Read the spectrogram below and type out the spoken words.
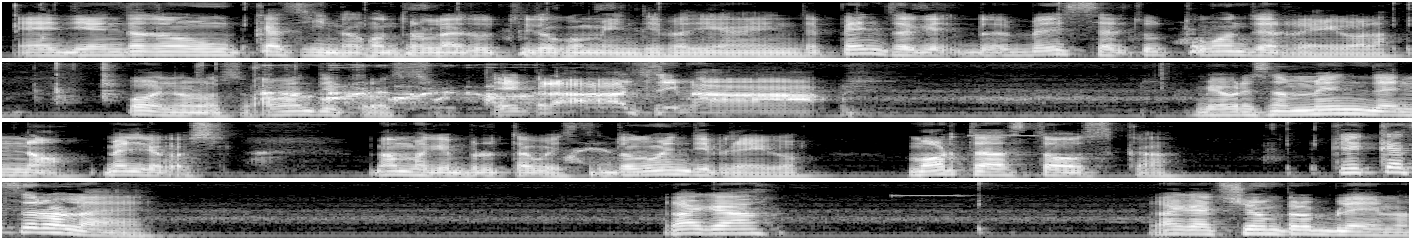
è diventato un casino controllare tutti i documenti praticamente, penso che dovrebbe essere tutto quanto in regola, poi non lo so, avanti il prossimo, e prossima! Abbiamo preso a mente? No, meglio così. Mamma che brutta questa. Documenti prego. Morte da Stosca. Che cazzarola è? Raga? Raga, c'è un problema.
